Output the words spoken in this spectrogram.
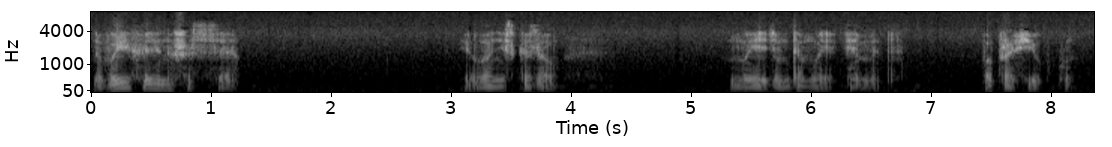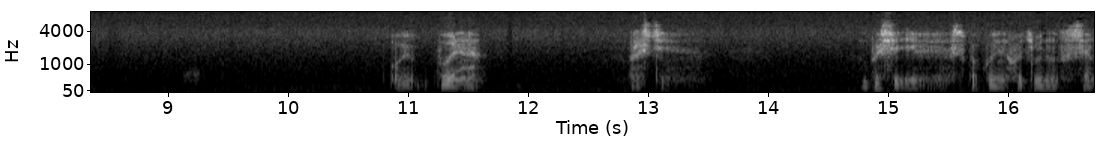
Выехали на шоссе. И Лони сказал, «Мы едем домой, Эммет. Поправь юбку». «Ой, больно. Прости. Посиди спокойно хоть минуту, Сэм»,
